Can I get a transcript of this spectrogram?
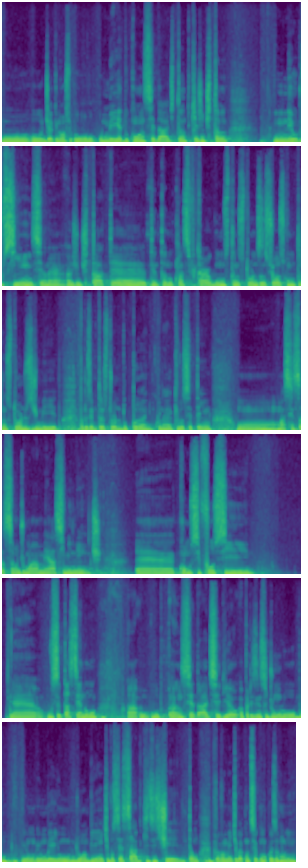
o, o diagnóstico, o, o, medo com a ansiedade. Tanto que a gente está em neurociência, né, a gente está até tentando classificar alguns transtornos ansiosos como transtornos de medo. Por exemplo, transtorno do pânico, né, que você tem um, uma sensação de uma ameaça iminente é, como se fosse é, você está sendo. A, a, ansiedade seria a presença de um lobo em um, em um meio de um ambiente, você sabe que existe ele, então provavelmente vai acontecer alguma coisa ruim.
